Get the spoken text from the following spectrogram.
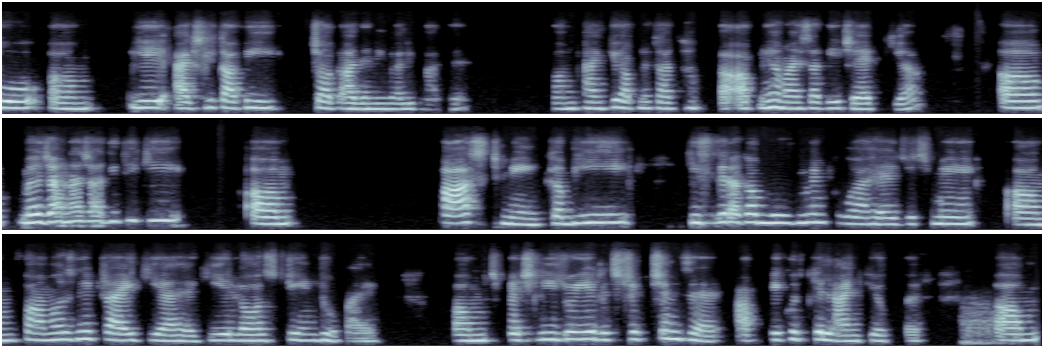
तो ये एक्चुअली काफ़ी चौंका देने वाली बात है। थैंक यू आपने साथ, आपने हमारे साथ ये शेयर किया। मैं जानना चाहती थी कि पास्ट में कभी किसी तरह का मूवमेंट हुआ है जिसमें फार्मर्स um, ने ट्राई किया है कि ये लॉज चेंज हो पाए। स्पेशली um, जो ये रिस्ट्रिक्शंस है आपके खुद के लैंड के ऊपर। Um,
